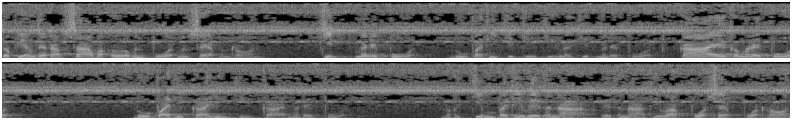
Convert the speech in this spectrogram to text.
ก็เพียงแต่รับทราบว่าเออ มันปวดมันแสบมันร้อน จิตไม่ได้ปวด ดูไปที่จิตจริง ๆ แล้วจิตไม่ได้ปวดกายก็ไม่ได้ปวด ดูไปที่กายจริง ๆ กายไม่ได้ปวด แล้วก็จิ้มไปที่เวทนา เวทนาที่ว่าปวดแสบปวดร้อน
